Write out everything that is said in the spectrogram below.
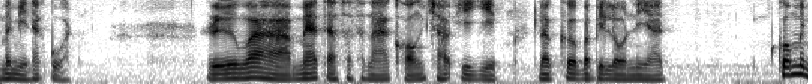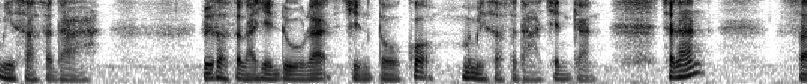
ไม่มีนักบวช หรือว่าแม้แต่ศาสนาของชาวอียิปต์แล้วก็บาบิโลเนีย ก็ไม่มีศาสดา หรือศาสนาฮินดูและชินโตก็ไม่มีศาสดาเช่นกัน ฉะนั้นศา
